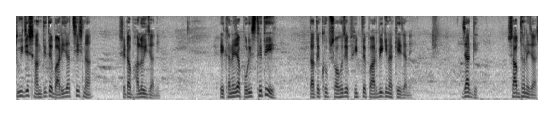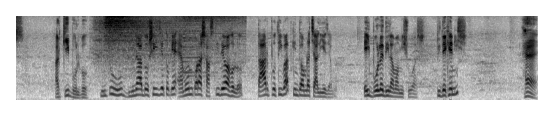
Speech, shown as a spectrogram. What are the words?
তুই যে শান্তিতে বাড়ি যাচ্ছিস না সেটা ভালোই জানি। এখানে যা পরিস্থিতি তাতে খুব সহজে ফিরতে পারবি কিনা কে জানে। যাকগে সাবধানে যাস। আর কি বলব? কিন্তু বিনা দোষেই যে তোকে এমন করা শাস্তি দেওয়া হলো তার প্রতিবাদ কিন্তু আমরা চালিয়ে যাব। এই বলে দিলাম আমি সুভাষ তুই দেখে নিস? হ্যাঁ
